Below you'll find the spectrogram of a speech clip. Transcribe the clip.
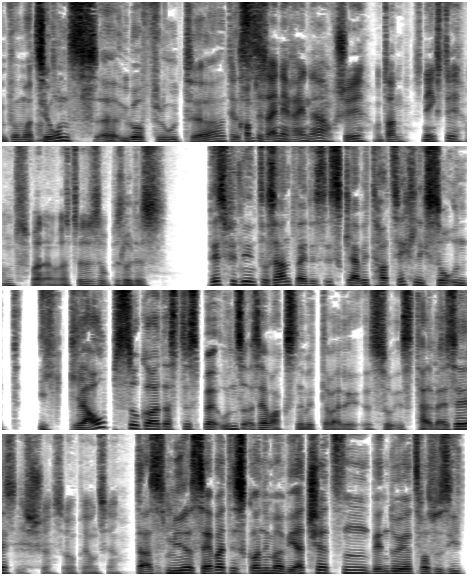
Informationsüberflut, ja. Da kommt das eine rein, ja, schön, und dann das nächste und weißt du, das ist so ein bisschen das. Das finde ich interessant, weil das ist, glaube ich, tatsächlich so. Und ich glaube sogar, dass das bei uns als Erwachsene mittlerweile so ist. Teilweise, Das ist schon so bei uns, ja. dass wir selber das gar nicht mehr wertschätzen, wenn du jetzt, was weiß ich,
